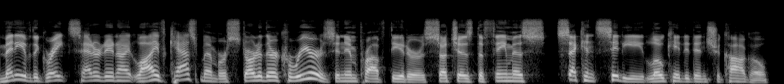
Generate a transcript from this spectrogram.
many of the great Saturday Night Live cast members started their careers in improv theaters, such as the famous Second City located in Chicago.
